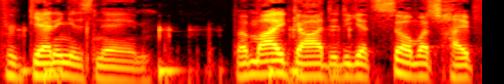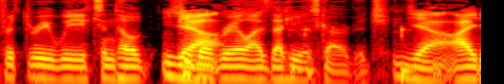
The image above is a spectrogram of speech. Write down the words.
forgetting his name. But my God, did he get so much hype for three weeks until Yeah. people realized that he was garbage? Yeah, I,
